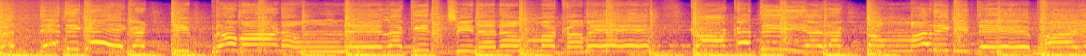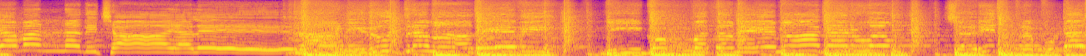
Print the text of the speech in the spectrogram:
గద్దెదిగే గట్టి ప్రమాణం నేలకిచ్చిన నమ్మకమే. కాకతీయ రక్తం మరిగితే భయమన్నది ఛాయలే. రాణి రుద్రమాదేవి నీ గొప్పతమే మా గర్వం. చరిత్ర పుటల్లో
